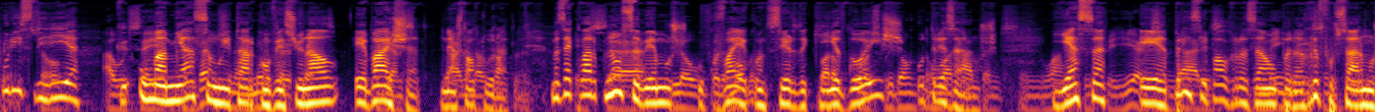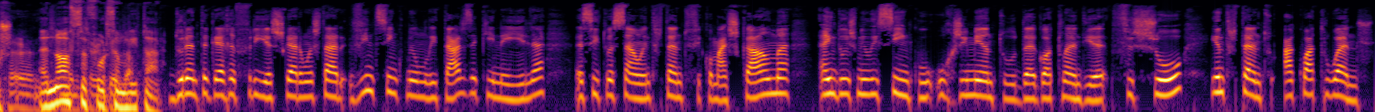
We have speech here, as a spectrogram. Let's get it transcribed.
Por isso diria que uma ameaça militar convencional é baixa nesta altura. Mas é claro que não uh, sabemos o que vai acontecer daqui a dois ou três anos. E essa é a principal razão para reforçarmos a nossa força militar. Durante a Guerra Fria chegaram a estar 25 mil militares aqui na ilha. A situação, entretanto, ficou mais calma. Em 2005, o regimento da Gotlândia fechou. Entretanto, há quatro anos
